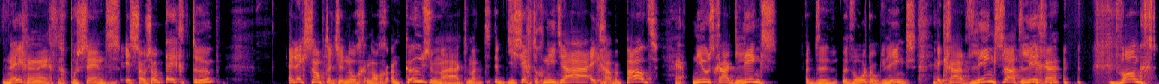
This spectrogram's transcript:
99% is sowieso tegen Trump. En ik snap dat je nog, nog een keuze maakt. Maar je zegt toch niet, ja, ik ga bepaald nieuws ga ik links. Het, het woord ook links. Ik ga het links laten liggen, want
